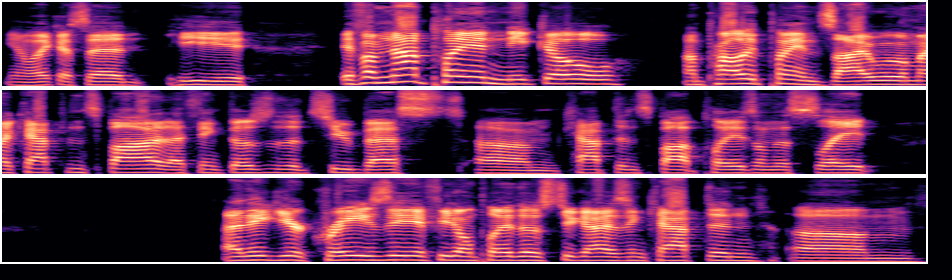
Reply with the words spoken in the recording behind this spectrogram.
you know, like I said, he, if I'm not playing Nico, I'm probably playing ZywOo in my captain spot. I think those are the two best um, captain spot plays on this slate. I think you're crazy if you don't play those two guys in captain. Um,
